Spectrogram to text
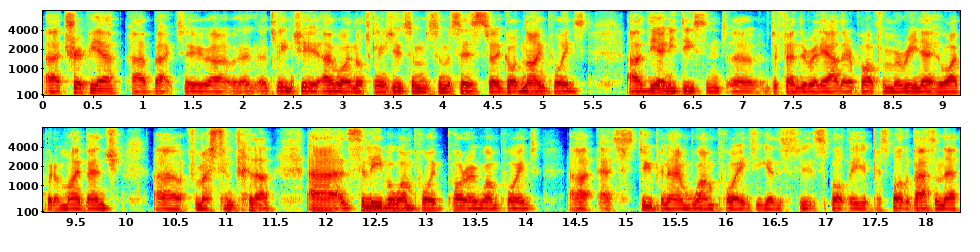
Uh, Trippier uh, back to uh, a clean sheet. Uh, well, not a clean sheet, some some assists. So got nine points. Uh, the only decent uh, defender really out there, apart from Moreno, who I put on my bench from Aston Villa. Saliba one point. Porro one point uh, Estupiñán one point. You get to spot the spot the pattern there.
